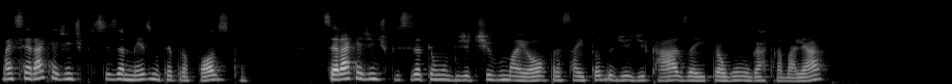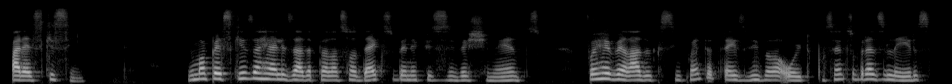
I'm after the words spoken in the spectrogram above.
Mas será que a gente precisa mesmo ter propósito? Será que a gente precisa ter um objetivo maior para sair todo dia de casa e ir para algum lugar trabalhar? Parece que sim. Em uma pesquisa realizada pela Sodexo Benefícios Investimentos, foi revelado que 53,8% dos brasileiros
